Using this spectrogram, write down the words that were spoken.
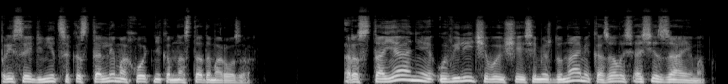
присоединиться к остальным охотникам на стадо Морозова. Расстояние, увеличивающееся между нами, казалось осязаемым —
